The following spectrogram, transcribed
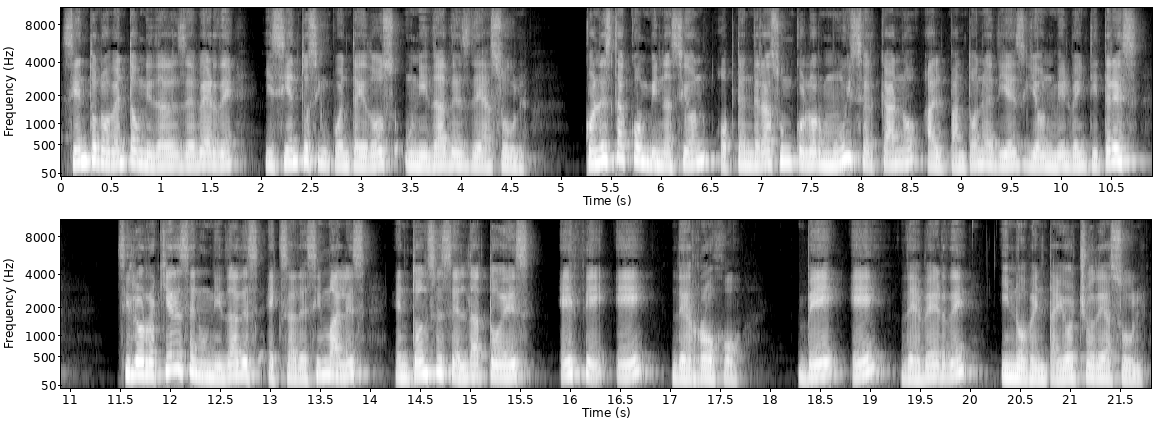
190 unidades de verde y 152 unidades de azul. Con esta combinación obtendrás un color muy cercano al Pantone 10-1023. Si lo requieres en unidades hexadecimales, entonces el dato es FE de rojo, BE de verde y 98 de azul.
